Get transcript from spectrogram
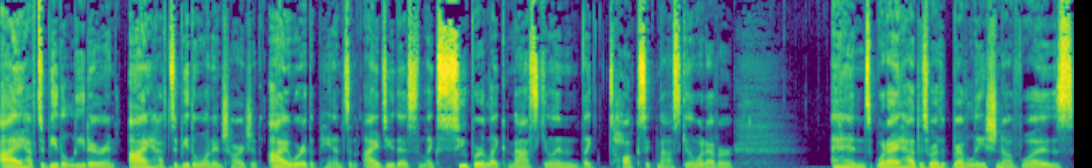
I have to be the leader and I have to be the one in charge and I wear the pants and I do this and like super like masculine like toxic masculine, whatever. And what I had this re- revelation of was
